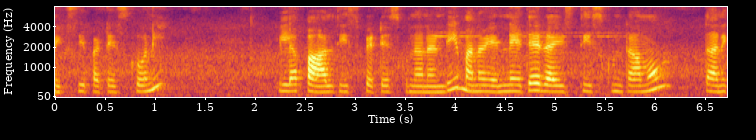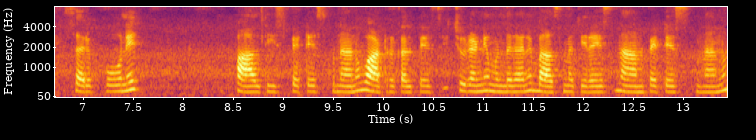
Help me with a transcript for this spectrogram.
మిక్సీ పట్టేసుకొని ఇలా పాలు తీసి పెట్టేసుకున్నానండి. మనం ఎన్నైతే రైస్ తీసుకుంటామో దానికి సరిపోని పాలు తీసి పెట్టేసుకున్నాను వాటర్ కలిపేసి. చూడండి ముందుగానే బాస్మతి రైస్ నానపెట్టేసుకున్నాను.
